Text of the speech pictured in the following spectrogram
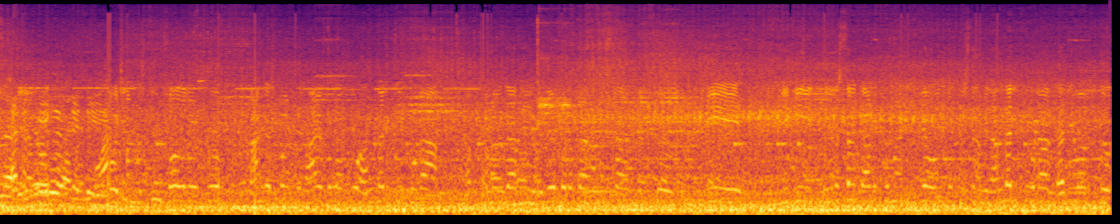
ముస్లిం సోదరులకు కాంగ్రెస్ పార్టీ నాయకులకు అందరికీ కూడా మొట్టమొదటిగా నేను హృదయపూర్వక నమస్కారం చేస్తూ ఈ ఇది నిరసన కార్యక్రమాన్ని విజయవంతం చేసిన మీరందరికీ కూడా ధన్యవాదాలు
